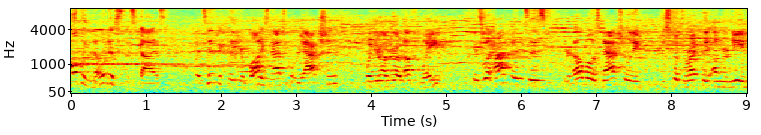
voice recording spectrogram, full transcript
probably notice this, guys, but typically your body's natural reaction when you're under enough weight is what happens is your elbows naturally just go directly underneath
